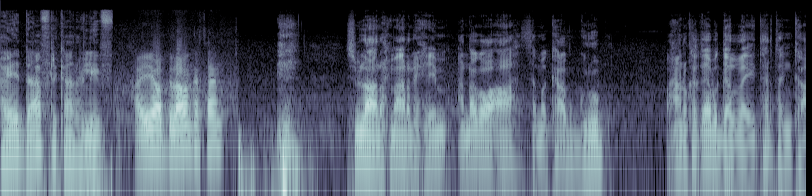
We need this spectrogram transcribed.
hay'adda african relief. Haye waad bilaaban kartaan? Bismillahi raxmaan raxiim annagoo ah samakaab group waxaanu ka qayb galnay tartanka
